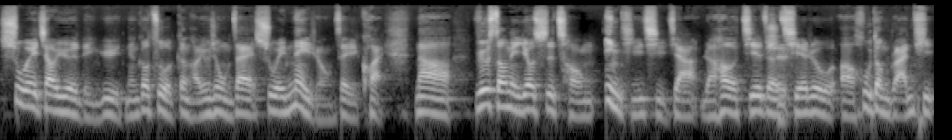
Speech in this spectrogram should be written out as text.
数位教育的领域能够做得更好。尤其我们在数位内容这一块，那 ViewSony 又是从硬体起家，然后接着切入呃互动软体，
